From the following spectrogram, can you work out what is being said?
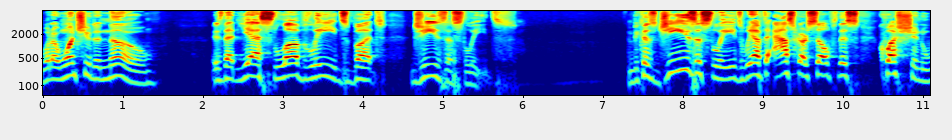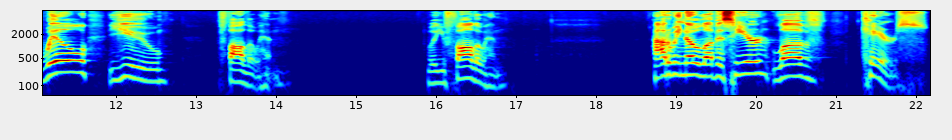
What I want you to know is that yes, love leads, but Jesus leads. And because Jesus leads, we have to ask ourselves this question Will you follow him? Will you follow him? How do we know love is here? Love cares.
